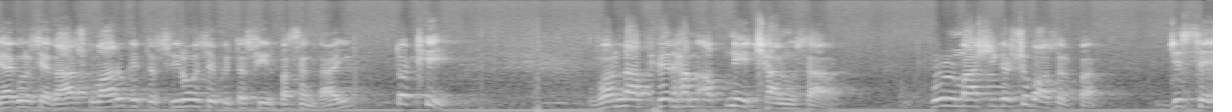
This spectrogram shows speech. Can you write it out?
कि अगर उसे राजकुमारों की तस्वीरों में से कोई तस्वीर पसंद आई तो ठीक। वरना फिर हम अपनी इच्छा अनुसार पूर्णमासी के शुभ अवसर पर जिससे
